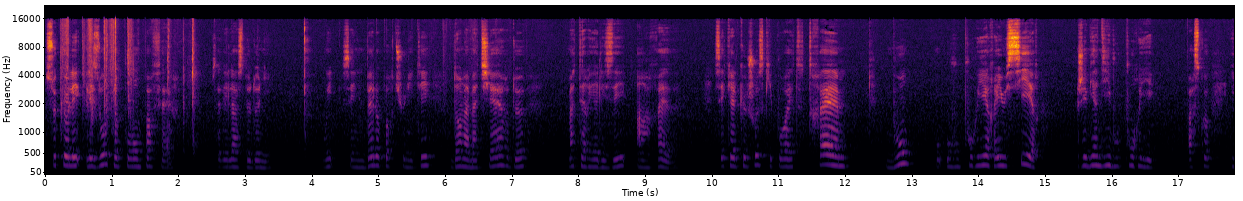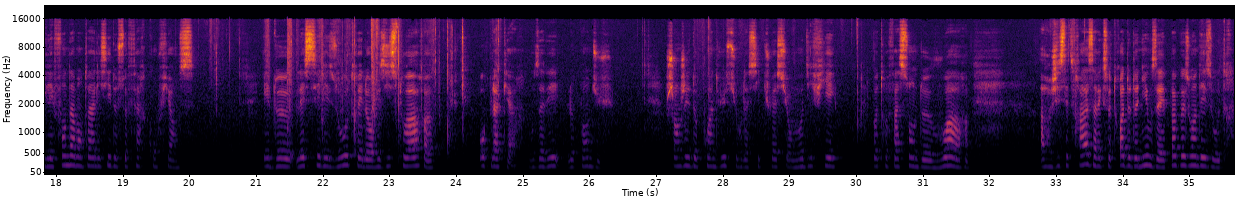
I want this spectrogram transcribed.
Ce que les, les, autres ne pourront pas faire. Vous avez l'as de Denis. Oui, c'est une belle opportunité dans la matière de matérialiser un rêve c'est quelque chose qui pourrait être très bon, où vous pourriez réussir. J'ai bien dit vous pourriez, parce qu'il est fondamental ici de se faire confiance et de laisser les autres et leurs histoires au placard. Vous avez le pendu. Changez de point de vue sur la situation, modifiez votre façon de voir. Alors j'ai cette phrase avec ce 3 de denier, vous n'avez pas besoin des autres.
